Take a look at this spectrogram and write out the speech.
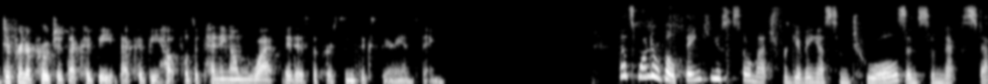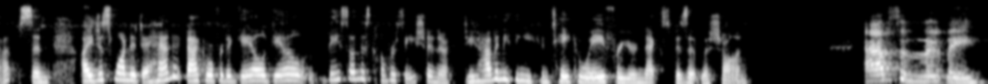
different approaches that could be that could be helpful depending on what it is the person's experiencing. That's wonderful. Thank you so much for giving us some tools and some next steps. And I just wanted to hand it back over to Gail. Gail, based on this conversation, uh, do you have anything you can take away for your next visit with Sean? Absolutely.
